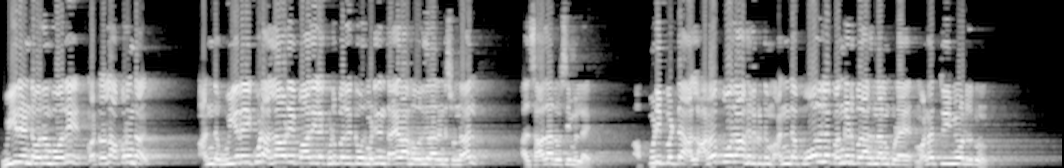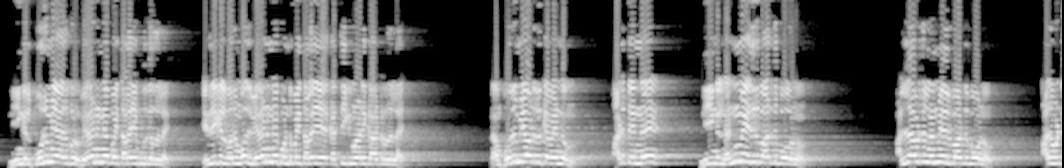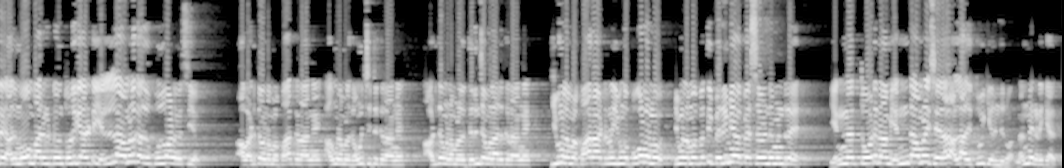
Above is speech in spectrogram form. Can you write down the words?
உயிர் என்று வரும்போது மற்றதெல்லாம் அப்புறம்தான். அந்த உயிரை கூட அல்லாவுடைய பாதையில கொடுப்பதற்கு ஒரு மனிதன் தயாராக வருகிறார் என்று சொன்னால் அது சாதாரண விஷயம் இல்லை. அப்படிப்பட்ட அல் அறப்போராக இருக்கட்டும் அந்த போரில் பங்கெடுப்பதாக இருந்தாலும் கூட மன தூய்மையோடு இருக்கணும். நீங்கள் பொறுமையா இருக்கணும். வேணும்னே போய் தலையை கொடுக்கறதில்லை. எதிரிகள் வரும்போது வேணும்னே கொண்டு போய் தலையை கத்திக்கு முன்னாடி காட்டுறதில்லை. நாம் பொறுமையோடு இருக்க வேண்டும். அடுத்து என்ன? நீங்கள் நன்மை எதிர்பார்த்து போகணும். அல்லாவிடத்தில் நன்மை எதிர்பார்த்து போகணும். அது விட்டு அது நோம்பா இருக்கட்டும் தொழுகையா இருக்கட்டும் எல்லாமளுக்கும் அது பொதுவான விஷயம். அவ அடுத்தவங்க நம்மளை பார்க்குறாங்க அவங்க நம்மளை கவனிச்சிட்டு இருக்கிறாங்க அடுத்தவங்க நம்மளை தெரிஞ்சவங்களா இருக்கிறாங்க இவங்க நம்மளை பாராட்டணும் இவங்க புகழணும் இவங்க நம்ம பத்தி பெருமையா பேச வேண்டும் என்று எண்ணத்தோடு நாம் எந்த அமலை செய்தாலும் அல்ல அதை தூக்கி எறிஞ்சிருவான். நன்மை கிடைக்காது.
